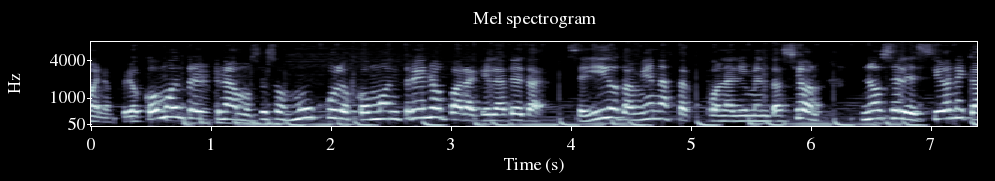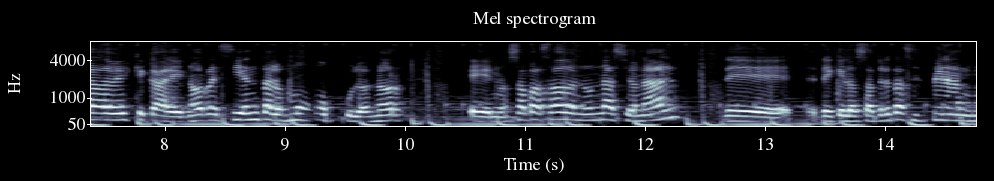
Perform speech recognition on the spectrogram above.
Bueno, pero ¿cómo entrenamos esos músculos? ¿Cómo entreno para que el atleta, seguido también hasta con la alimentación, no se lesione cada vez que cae, no resienta los músculos? No, eh, nos ha pasado en un nacional de, de, que los atletas esperan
